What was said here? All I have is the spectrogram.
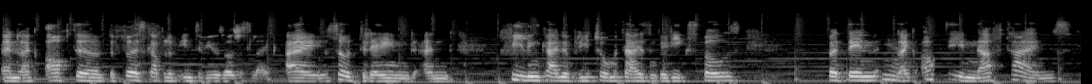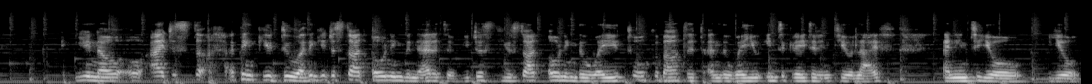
And like after the first couple of interviews, I was just like, I was so drained and feeling kind of re traumatized and very exposed. But then, yeah. like after enough times, you know, I just, I think you do. I think you just start owning the narrative. You just, you start owning the way you talk about it and the way you integrate it into your life and into your your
